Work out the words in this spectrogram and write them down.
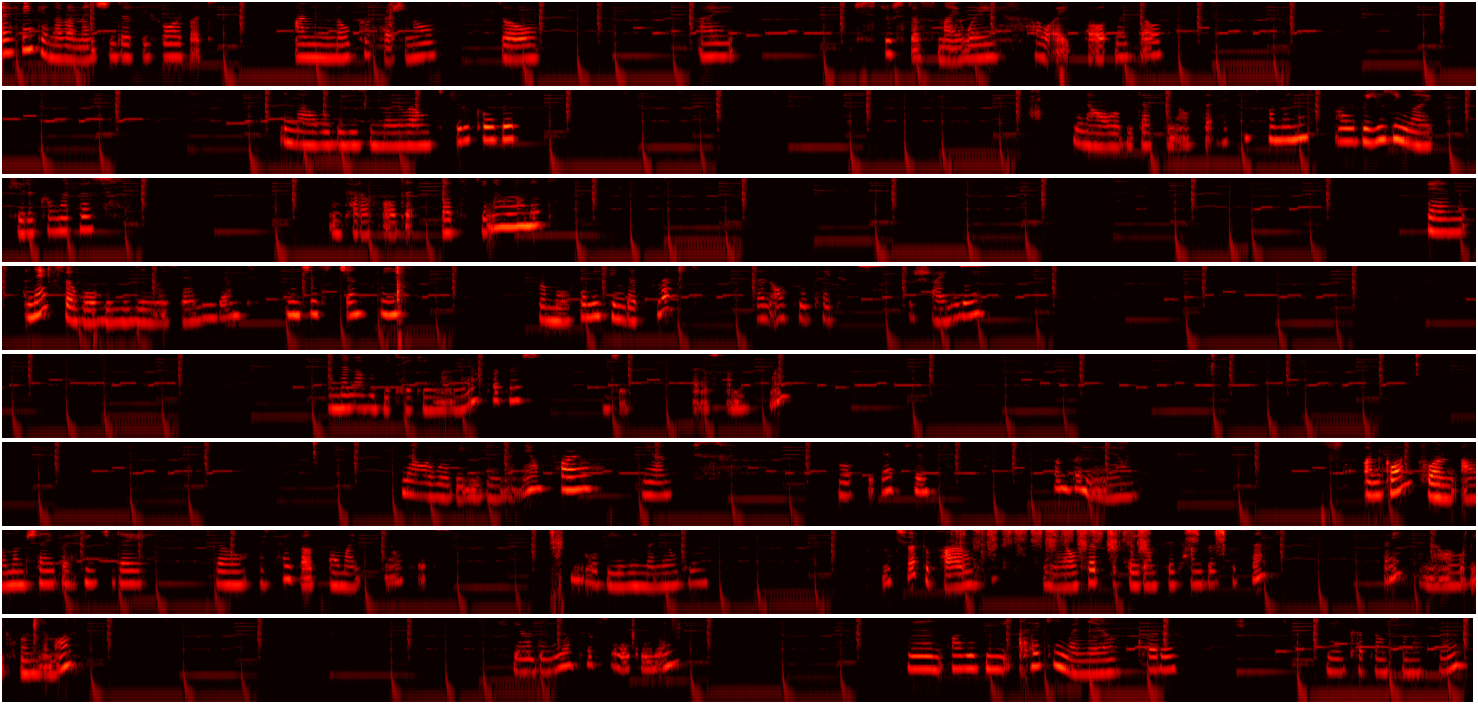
I think I never mentioned it before, but I'm no professional, so I just do stuff my way, how I taught myself. And now we'll be using my round cuticle bit. Now I'll be dusting off the excess from my nail. I'll be using my cuticle nippers and cut off all the dead skin around it. And next I will be using my sanding band and just gently remove anything that's left and also take the shine away. And then I will be taking my nail clippers and just cut off some length. Now I will be using my nail file and just move the edges on the nail. I'm going for an almond shape I think today so I sized out all my nail tips. I will be using my nail glue. Make sure to file the nail tips if they don't fit 100%. Okay, and now I will be gluing them on. Here are the nail tips all glued on. And I will be taking my nail cutter and cut down some of the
